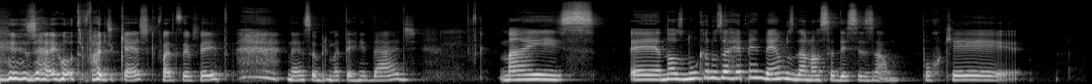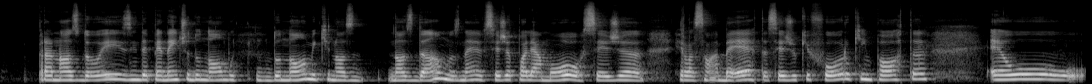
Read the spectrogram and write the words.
já é outro podcast que pode ser feito, né, sobre maternidade. Mas é, nós nunca nos arrependemos da nossa decisão, porque para nós dois, independente do nome, do nome que nós, nós damos, né? Seja poliamor, seja relação aberta, seja o que for, o que importa é o,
